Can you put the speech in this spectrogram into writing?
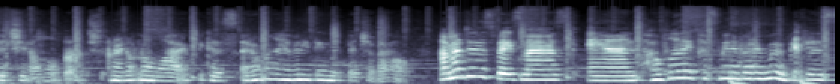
bitching a whole bunch and I don't know why because I don't really have anything to bitch about. I'm gonna do this face mask and hopefully that puts me in a better mood because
